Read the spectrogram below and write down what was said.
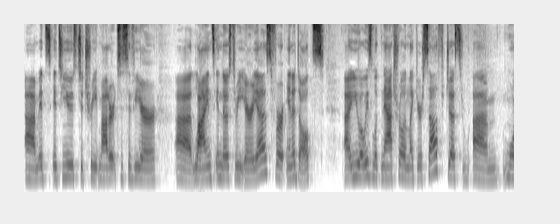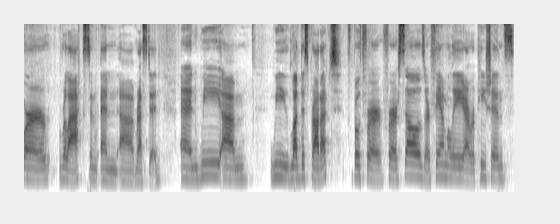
Um, it's, it's used to treat moderate to severe uh, lines in those three areas for in adults. Uh, you always look natural and like yourself, just um, more relaxed and, and uh, rested. And we, um, we love this product, both for, for ourselves, our family, our patients.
